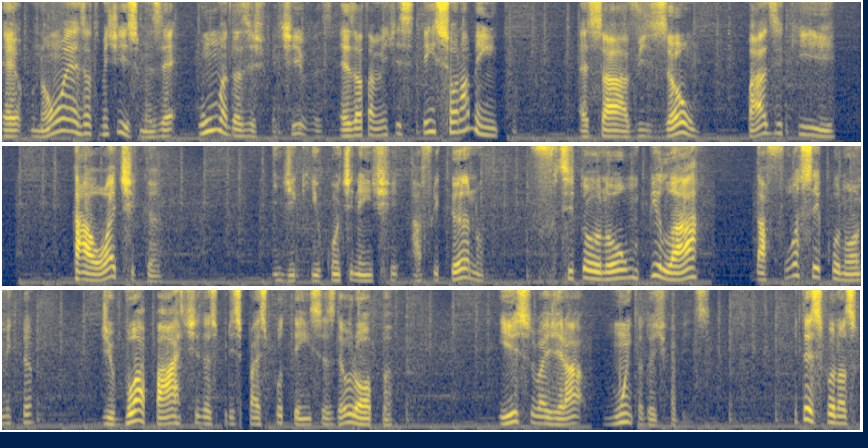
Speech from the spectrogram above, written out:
é não é exatamente isso, mas é uma das justificativas é exatamente esse tensionamento, essa visão quase que caótica de que o continente africano se tornou um pilar da força econômica de boa parte das principais potências da Europa. E isso vai gerar muita dor de cabeça. Então esse foi o nosso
